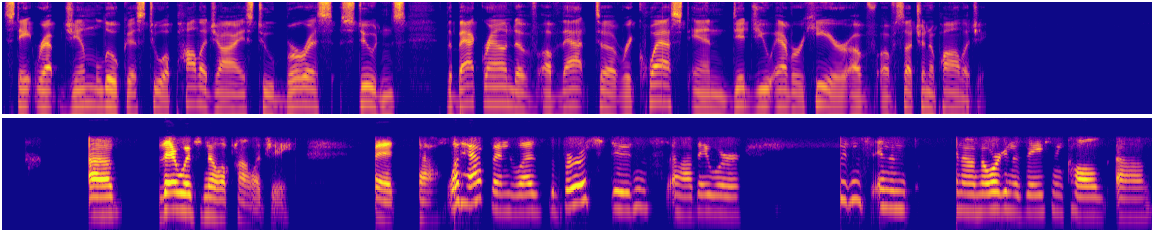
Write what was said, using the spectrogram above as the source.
State Rep Jim Lucas to apologize to Burris students." The background of of that uh, request, and did you ever hear of of such an apology? Uh, there was no apology. But uh, what happened was the Burris students, uh, they were students in, in an organization called um,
